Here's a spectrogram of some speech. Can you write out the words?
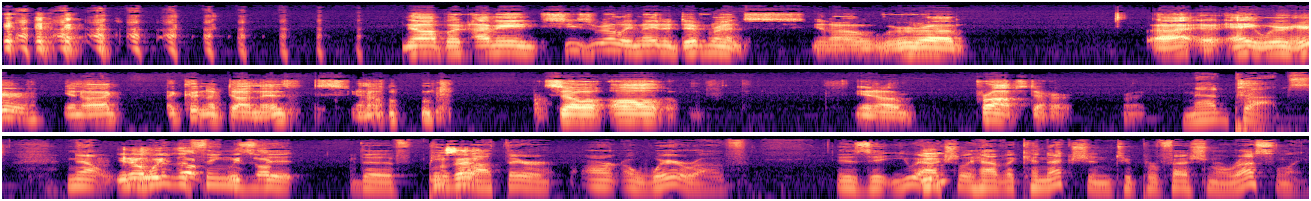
No, but I mean, she's really made a difference. You know, we're, uh, uh, hey, we're here. You know, I, I couldn't have done this, you know. so all, you know, props to her. Right. Mad props. Now, You know, one of the talk- things talk- that the people that? out there aren't aware of is that you Mm-hmm. actually have a connection to professional wrestling.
